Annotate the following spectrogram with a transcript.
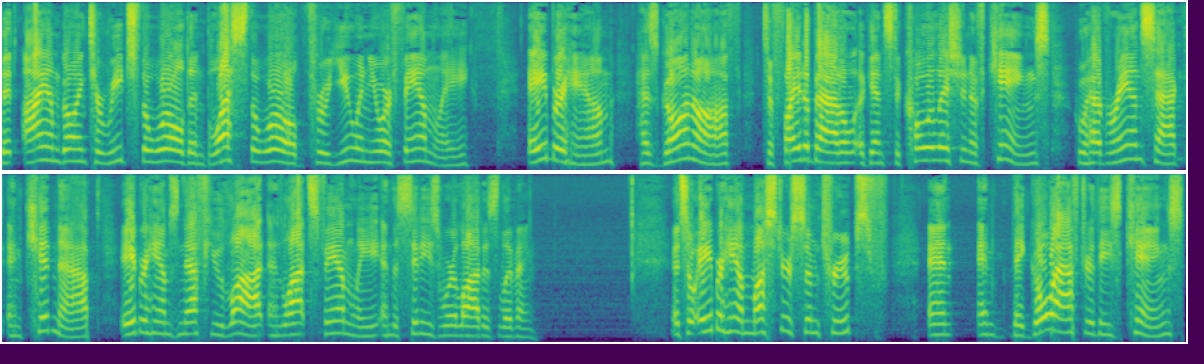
that I am going to reach the world and bless the world through you and your family, Abraham has gone off to fight a battle against a coalition of kings who have ransacked and kidnapped Abraham's nephew Lot and Lot's family and the cities where Lot is living. And so Abraham musters some troops and, and they go after these kings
